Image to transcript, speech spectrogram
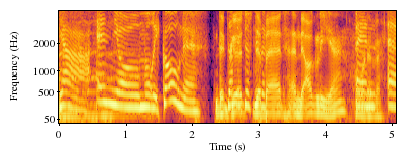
Ja, Ennio Morricone. The Dat good, the bad en the ugly, hè? En eh,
